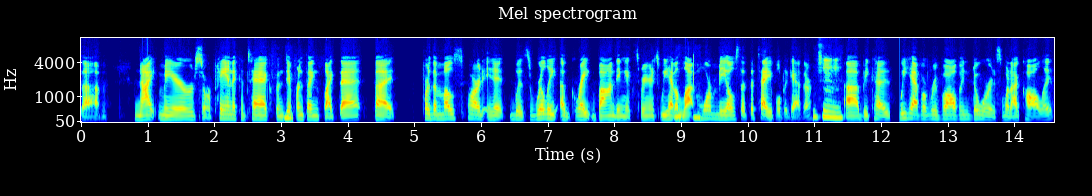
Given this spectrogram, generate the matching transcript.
um, nightmares or panic attacks and mm. different things like that. But for the most part, it was really a great bonding experience. We had a lot mm-hmm. more meals at the table together mm-hmm. uh, because we have a revolving door, is what I call it.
